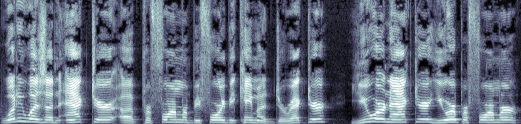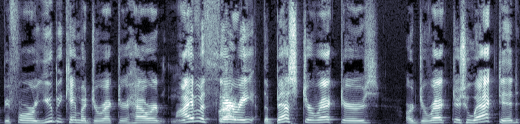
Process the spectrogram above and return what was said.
Woody was an actor, a performer before he became a director. You were an actor, you were a performer before you became a director, Howard. I have a theory the best directors are directors who acted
